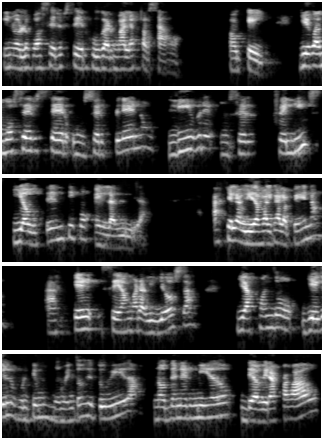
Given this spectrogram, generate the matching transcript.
y no los va a hacer ser jugar malas pasadas. Ok, llevando a ser ser un ser pleno, libre, un ser feliz y auténtico en la vida. Haz que la vida valga la pena, haz que sea maravillosa y haz cuando lleguen los últimos momentos de tu vida no tener miedo de haber acabado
